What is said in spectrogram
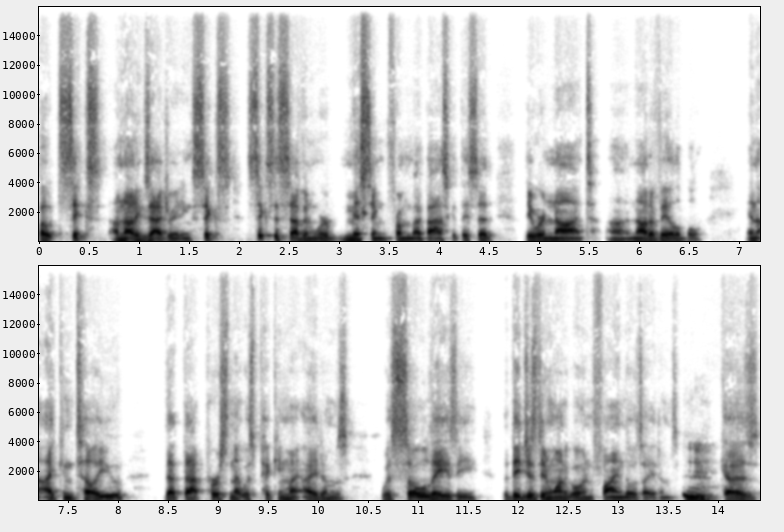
about six. I'm not exaggerating. Six, six to seven were missing from my basket. They said they were not uh, not available, and I can tell you that that person that was picking my items was so lazy that they just didn't want to go and find those items mm. because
